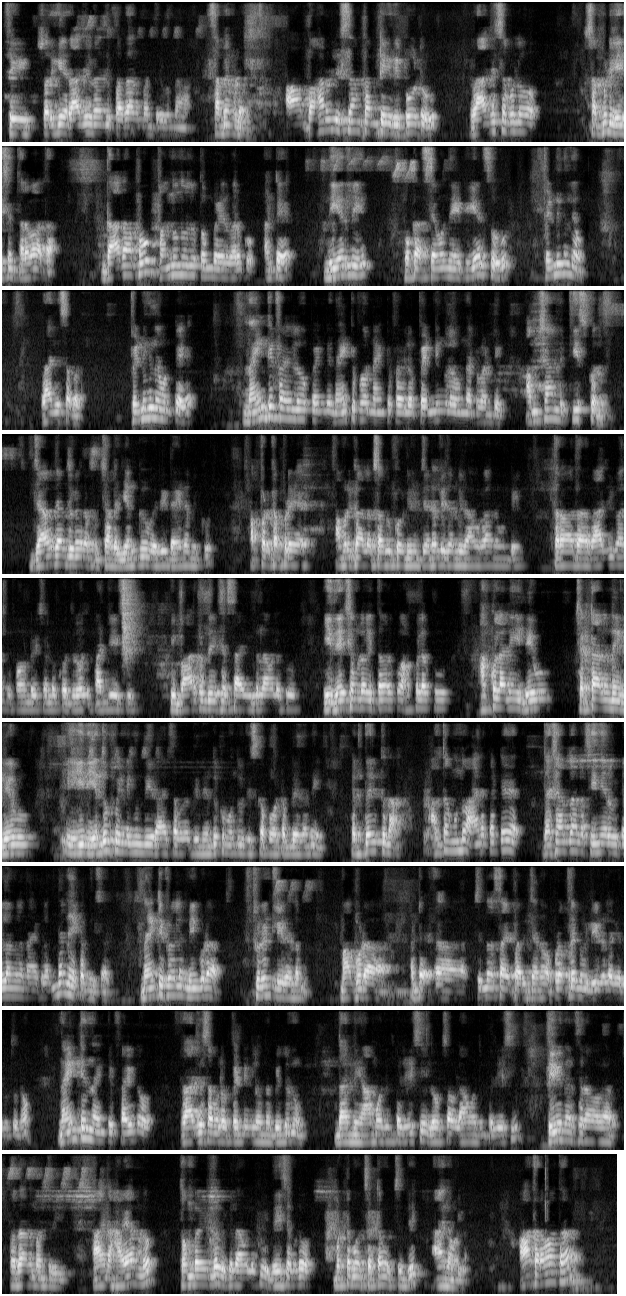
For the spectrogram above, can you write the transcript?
శ్రీ స్వర్గీయ రాజీవ్ గాంధీ ప్రధానమంత్రి ఉన్న సమయంలో. ఆ బహరుల్ ఇస్లాం కమిటీ రిపోర్టు రాజ్యసభలో సబ్మిట్ చేసిన తర్వాత దాదాపు పంతొమ్మిది వందల తొంభై ఐదు వరకు అంటే నియర్లీ ఒక సెవెన్ ఎయిట్ ఇయర్స్ పెండింగ్లే ఉంది. రాజ్యసభలో పెండింగ్లో ఉంటే నైంటీ ఫైవ్లో పెండి నైంటీ ఫోర్ నైంటీ ఫైవ్లో పెండింగ్లో ఉన్నటువంటి అంశాన్ని తీసుకొని జావదాబ్ది గారు అప్పుడు చాలా యంగ్ వెరీ డైనమిక్ అప్పటికప్పుడే అమెరికాలో చదువుకొని జర్నలిజం మీద అవగాహన ఉండి తర్వాత రాజీవ్ గాంధీ ఫౌండేషన్లో కొద్ది రోజులు పనిచేసి ఈ భారతదేశ స్థాయి వికలాంగులకు ఈ దేశంలో ఇంతవరకు హక్కులకు హక్కులని లేవు చట్టాలని లేవు. ఇది ఎందుకు పెండింగ్ ఉంది రాజ్యసభలో? దీన్ని ఎందుకు ముందుకు తీసుకుపోవటం లేదని పెద్ద ఎత్తున అంతకుముందు ఆయన కంటే దశాబ్దాల సీనియర్ వికలాంగుల నాయకులందరినీ ఏకం చేశారు. నైంటీ ఫైవ్లో మేము కూడా స్టూడెంట్ లీడర్లం. మాకు కూడా అంటే చిన్న స్థాయి పరిచయం అప్పుడప్పుడే మేము లీడర్లుగా ఎదుగుతున్నాం. నైన్టీన్ నైన్టీ ఫైవ్లో రాజ్యసభలో పెండింగ్లో ఉన్న బిల్లును దాన్ని ఆమోదింపజేసి లోక్సభలో ఆమోదింపజేసి పివి నరసింహరావు గారు ప్రధానమంత్రి ఆయన హయాంలో తొంభై ఏడులో వికలాంగులకు దేశంలో మొట్టమొదటి చట్టం వచ్చింది ఆయన వల్ల. ఆ తర్వాత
